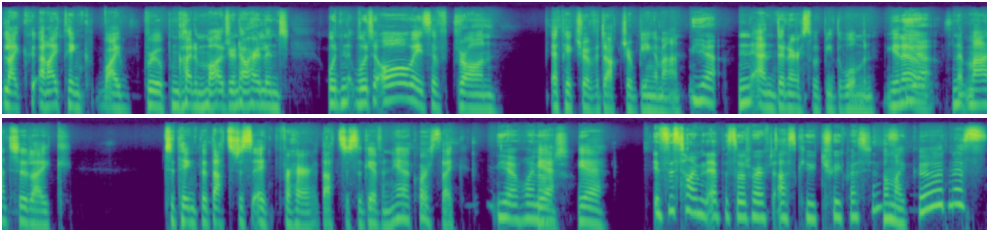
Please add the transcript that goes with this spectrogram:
like, and I think I grew up in kind of modern Ireland, would would always have drawn a picture of a doctor being a man, Yeah. And the nurse would be the woman. You know, Yeah. isn't it mad to like to think that that's just it for her? That's just a given. Yeah, of course. Like, Yeah. Why yeah, not? yeah. Is this time in the episode where I have to ask you three questions? Oh my goodness.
